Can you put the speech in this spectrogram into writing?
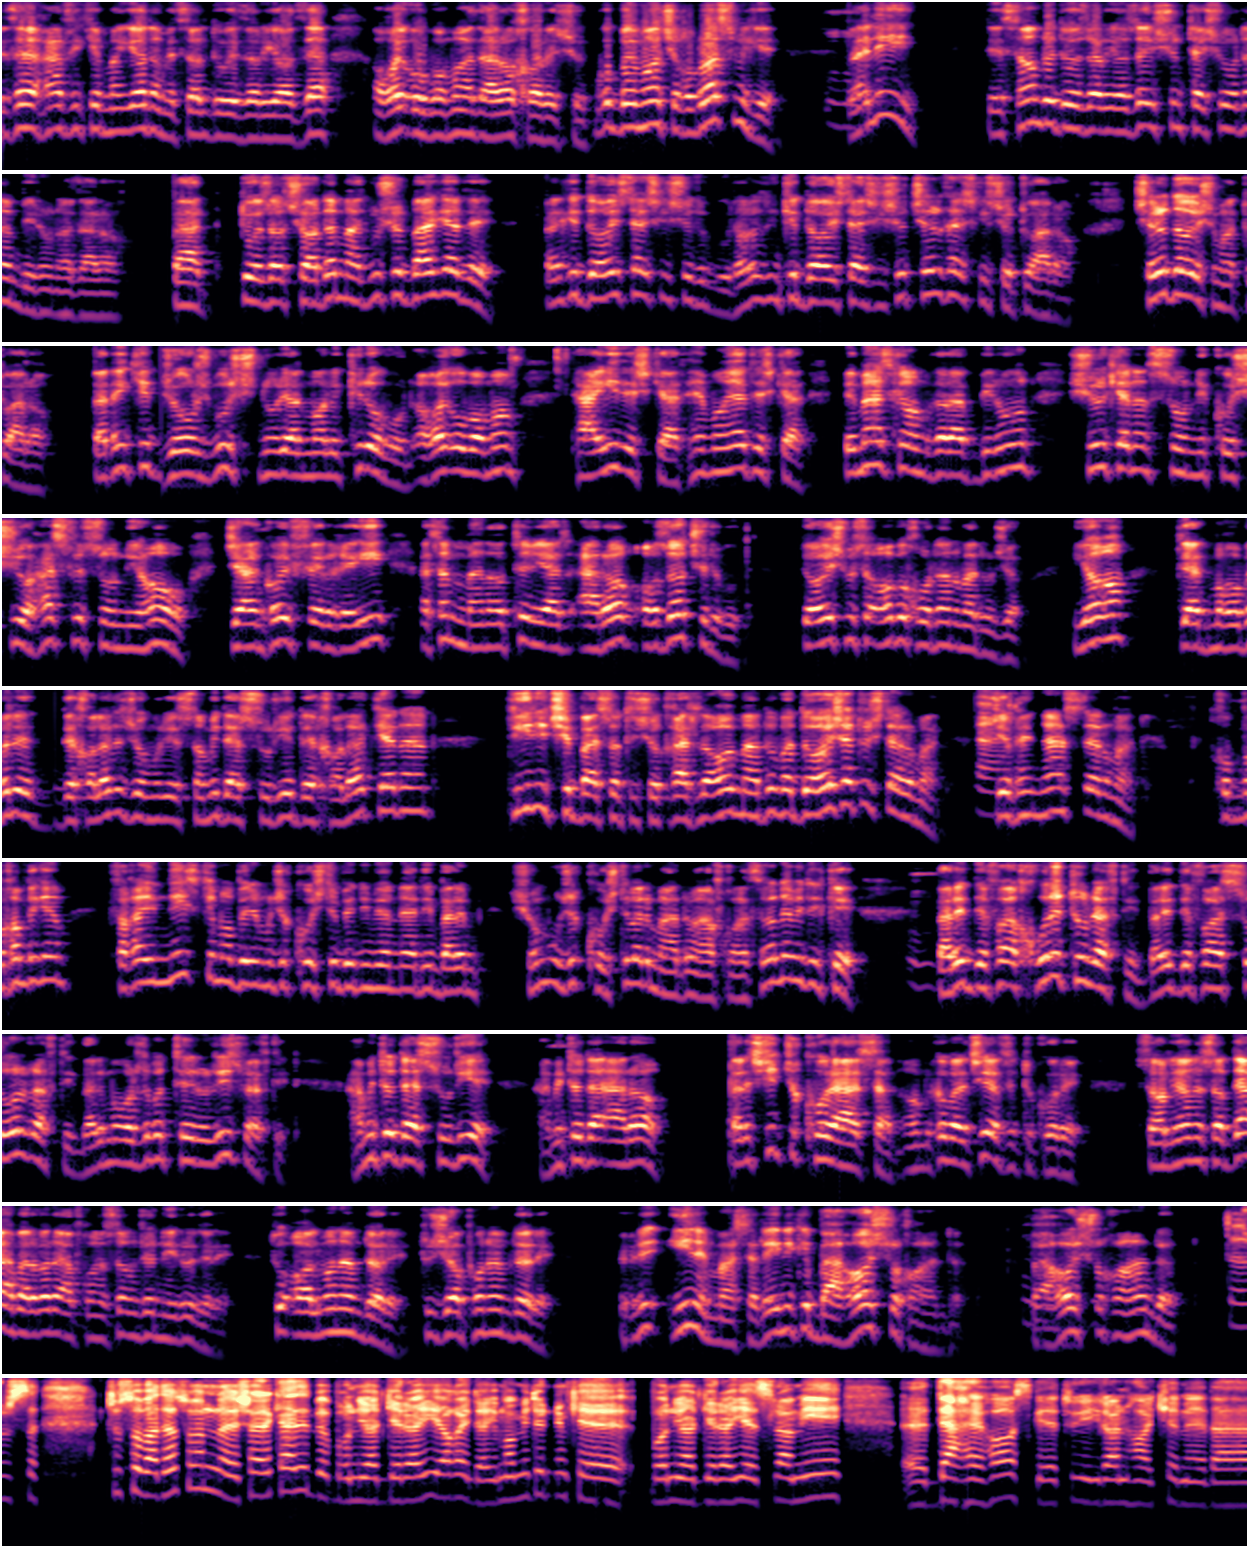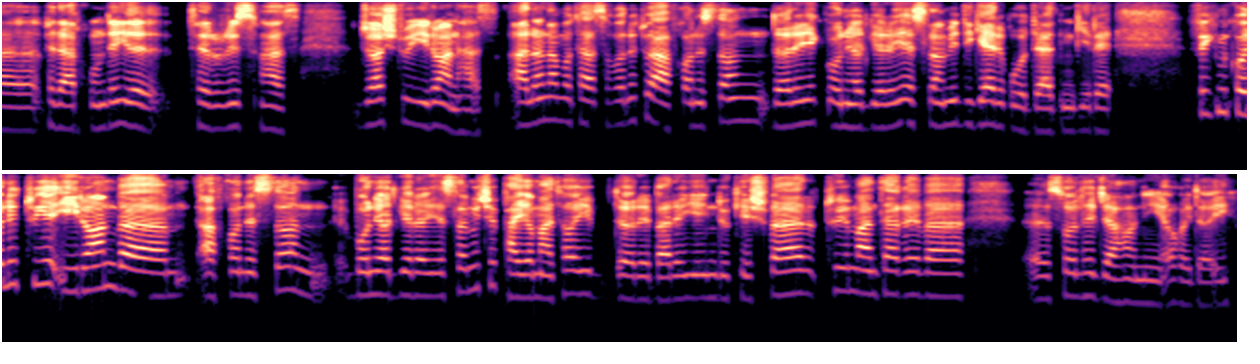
مثل حرفی که من یادم مثال 2011 آقای اوباما از عراق خارج شد. گفت به ما چه؟ خب راست میگه. ولی دسامبر 2011 ایشون تشوردن بیرون از عراق. بعد 2014 مجبور شد برگرده. برای اینکه داعش تشکیل شده بود. حالا اینکه داعش تشکیل شد چرا تشکیل شد تو عراق؟ چرا داعش اومد تو عراق؟ برای اینکه جورج بوش نوری المالکی رو آورد. آقای اوباما تاییدش کرد حمایتش کرد. به محض که آمریکا رفت بیرون شروع کردن سنی کشی و حذف سنی ها و جنگ های فرقه ای اصلا مناطقی از عراق آزاد شده بود. داعش مثل آب خوردن اومد اونجا. یا در مقابل دخالت جمهوری اسلامی در سوریه دخالت کردن. دیدی چه بساتی شد؟ قتل عام مردم و داعش توش در اومد. بله. جبهه نصر در اومد. خب می‌خوام بگم فقط این نیست که ما بریم اونجا کشته بدیم یا ندیم. برای شما اونجا کشته برای مردم افغانستان نمی‌دید که برای دفاع خودتون رفتید. برای دفاع از صلح رفتید. برای مبارزه با تروریسم رفتید. همینطور در سوریه همینطور در عراق. برای چی تو کره هستن؟ آمریکا برای چی هست تو کره؟ سالیان سال ده برابر افغانستان اونجا نیرو داره. تو آلمان هم داره تو ژاپن هم داره. ببینید این مسئله اینه که بهاش رو خواهند داد. بهاش رو خواهند داد. درسته. تو صحبتاتون اشاره کردید به بنیادگرایی آقای دایی. ما می‌دونیم که بنیادگرایی اسلامی دهه هاست که توی ایران حاکمه و پدرخونده تروریسم هست. جاش تو ایران هست. الان هم متاسفانه تو افغانستان داره یک بنیادگرایی اسلامی دیگری قدرت می‌گیره. فکر می‌کنید توی ایران و افغانستان بنیادگرایی اسلامی چه پیامدهایی داره برای این دو کشور توی منطقه و صلح جهانی آقای دایی؟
